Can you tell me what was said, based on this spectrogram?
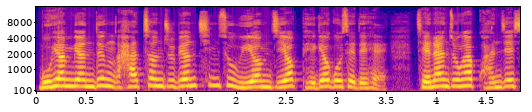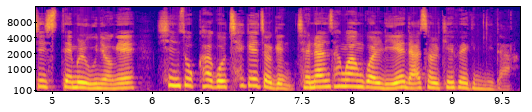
모현면 등 하천 주변 침수 위험 지역 100여 곳에 대해 재난종합 관제 시스템을 운영해 신속하고 체계적인 재난 상황 관리에 나설 계획입니다.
